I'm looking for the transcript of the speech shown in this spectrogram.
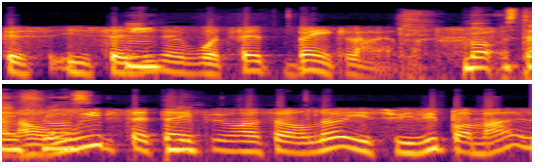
qu'il s'agit mm. d'un voie de fait bien clair. Bon, c'est influence... oui, cet influenceur-là est suivi pas mal.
